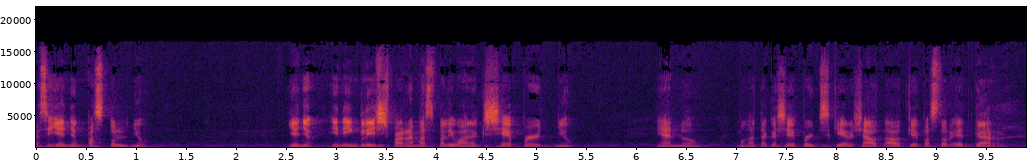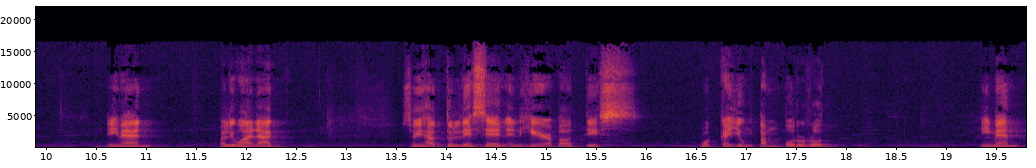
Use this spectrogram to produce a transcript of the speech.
Kasi yan yung pastol nyo. Yan yung, in English, para mas maliwanag, shepherd nyo. Yan, no? Mga taga-shepherd's care. Shout out kay Pastor Edgar. Amen? Maliwanag? So you have to listen and hear about this. Huwag kayong tampururot. Amen?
